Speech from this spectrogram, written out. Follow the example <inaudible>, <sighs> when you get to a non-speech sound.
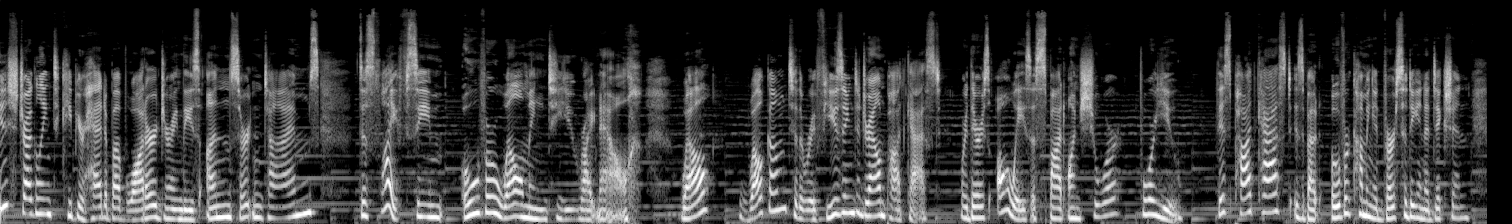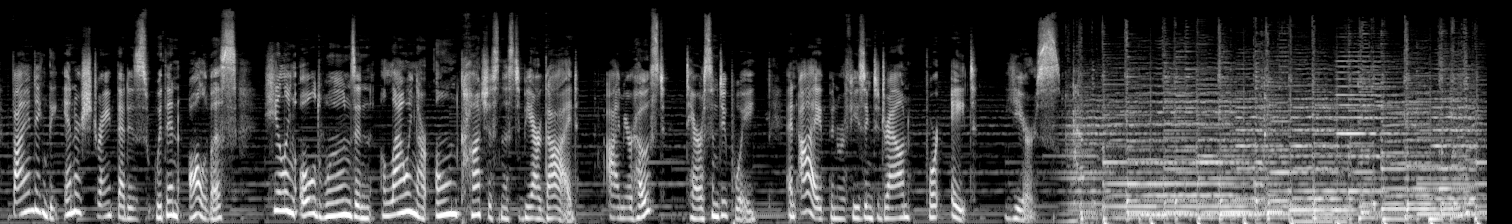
you struggling to keep your head above water during these uncertain times? Does life seem overwhelming to you right now? <laughs> Well, welcome to the Refusing to Drown podcast, where there is always a spot on shore for you. This podcast is about overcoming adversity and addiction, finding the inner strength that is within all of us, healing old wounds, and allowing our own consciousness to be our guide. I'm your host, Tereson Dupuy, and I've been refusing to drown for eight years.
